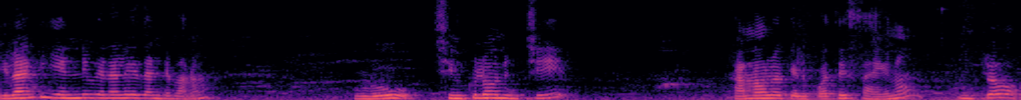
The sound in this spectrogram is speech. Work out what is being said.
ఇలాంటివన్నీ వినలేదండి మనం. ఇప్పుడు సింకులో నుంచి కన్నంలోకి వెళ్ళిపోతే సైను ఇంట్లో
